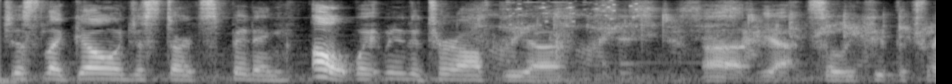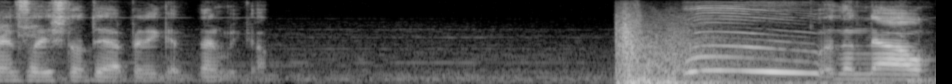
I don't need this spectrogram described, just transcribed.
just let go and just start spinning. Oh wait, we need to turn off the. Uh, uh, yeah, so we keep the translational dampening and then we go. Woo! And then now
